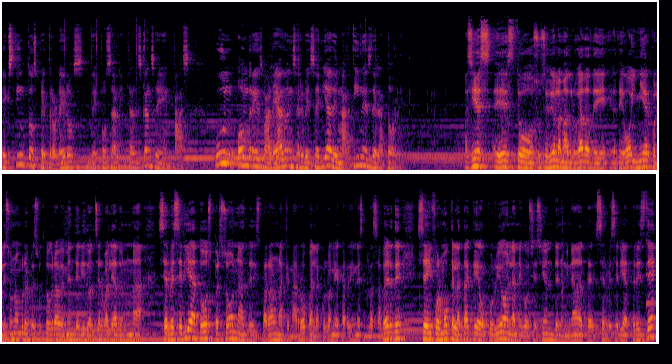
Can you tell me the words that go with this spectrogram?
extintos petroleros de Poza Rica. Descanse en paz. Un hombre es baleado en cervecería de Martínez de la Torre. Así es, esto sucedió la madrugada de, de, hoy miércoles. Un hombre resultó gravemente herido al ser baleado en una cervecería. Dos personas le dispararon a quemarropa en la colonia Jardines Plaza Verde. Se informó que el ataque ocurrió en la negociación denominada cervecería 3D,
